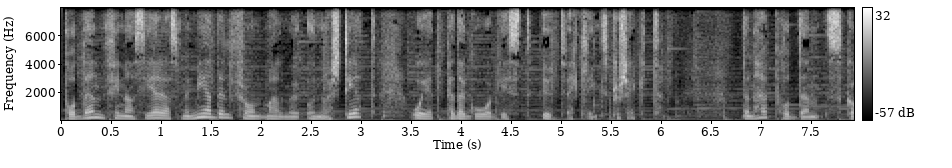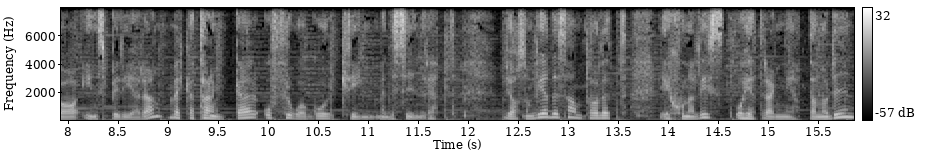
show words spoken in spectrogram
Podden finansieras med medel från Malmö universitet och är ett pedagogiskt utvecklingsprojekt. Den här podden ska inspirera, väcka tankar och frågor kring medicinrätt. Jag som leder samtalet är journalist och heter Agneta Nordin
